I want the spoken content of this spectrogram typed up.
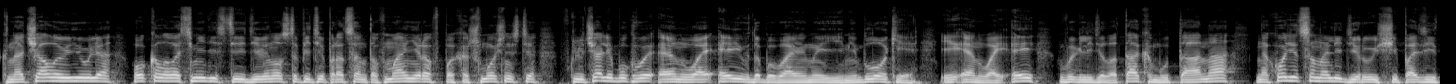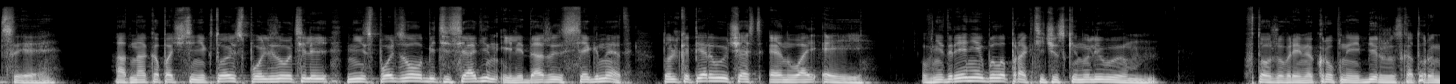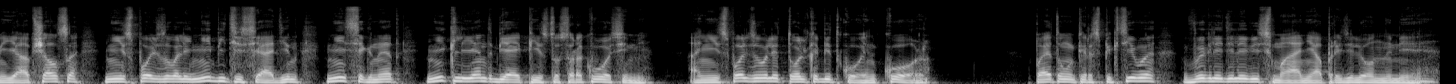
К началу июля около 80-95% майнеров по хэш-мощности включали буквы NYA в добываемые ими блоки, и NYA выглядела так, будто она находится на лидирующей позиции. Однако почти никто из пользователей не использовал BTC1 или даже Segnet, только первую часть NYA. Внедрение было практически нулевым. В то же время крупные биржи, с которыми я общался, не использовали ни BTC1, ни Signet, ни клиент BIP-148. Они использовали только Bitcoin Core. Поэтому перспективы выглядели весьма неопределенными.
